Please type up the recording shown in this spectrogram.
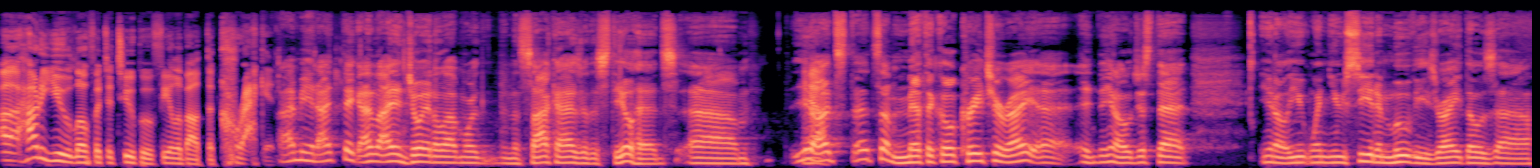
Uh, how do you, Lofa Tatupu, feel about the Kraken? I mean, I think I, I enjoy it a lot more than the Sockeyes or the Steelheads. Um, you know, Yeah. it's it's a mythical creature, right? Uh, and, you know, just that. You know, you when you see it in movies, right? Those uh,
